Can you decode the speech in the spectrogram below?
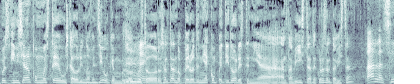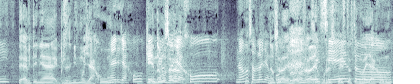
pues iniciaron como este buscador inofensivo que lo hemos estado resaltando, pero tenía competidores, tenía Altavista, ¿te acuerdas de Altavista? Ala, sí. Eh, Tenía pues el mismo Yahoo. El Yahoo, que, no incluso hablado- Yahoo... No hemos hablado de Yahoo. No hemos hablado de Yahoo, hemos hablado de Sí, Yahoo Respuestas, pero no de. Yahoo.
